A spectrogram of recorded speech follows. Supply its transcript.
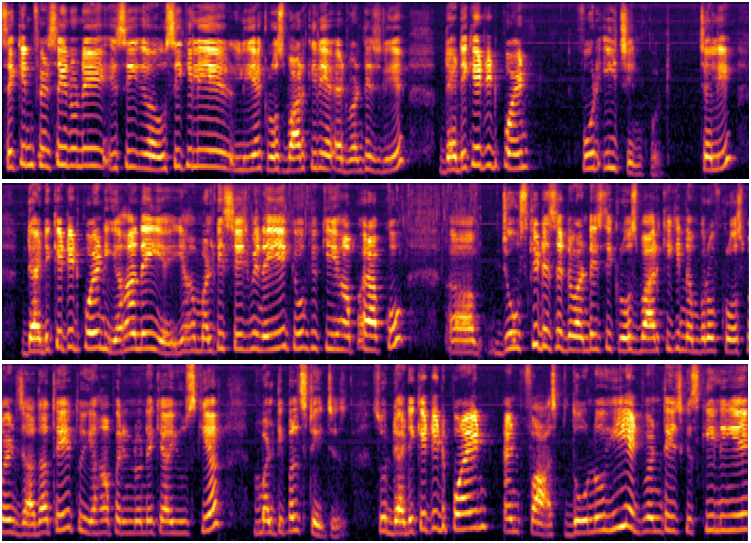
सेकेंड फिर से इन्होंने इसी उसी के लिए लिए क्रॉस बार के लिए एडवांटेज लिए। Dedicated point for each input चलिए डेडिकेटेड पॉइंट यहाँ नहीं है, यहाँ मल्टी स्टेज में नहीं है, क्यों? क्योंकि यहाँ पर आपको जो उसकी डिसएडवांटेज थी क्रॉस बार की कि नंबर ऑफ़ क्रॉस पॉइंट ज़्यादा थे तो यहाँ पर इन्होंने क्या यूज़ किया? Multiple stages so dedicated point and fast दोनों ही एडवांटेज किसके लिए?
